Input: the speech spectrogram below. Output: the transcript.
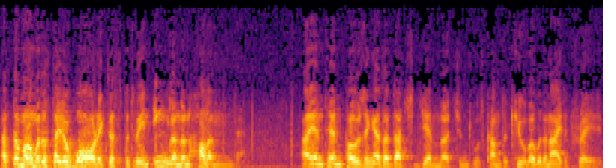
At the moment, a state of war exists between England and Holland. I intend posing as a Dutch gem merchant who's come to Cuba with an eye to trade.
